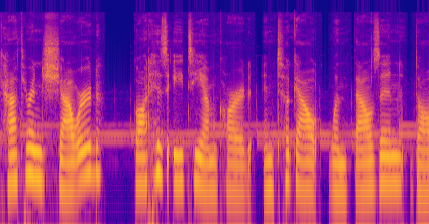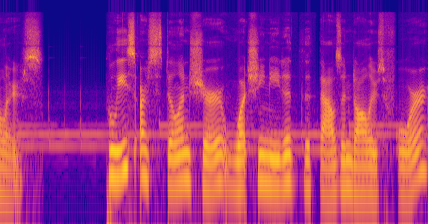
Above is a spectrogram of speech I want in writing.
Katherine showered, got his ATM card, and took out $1,000. Police are still unsure what she needed the $1,000 for,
